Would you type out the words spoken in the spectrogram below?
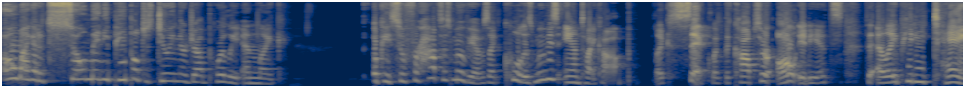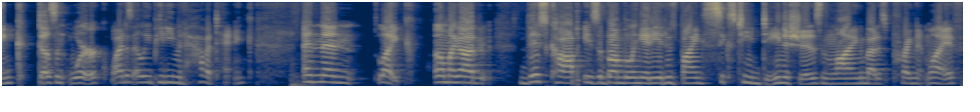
Oh my god, it's so many people just doing their job poorly and like Okay, so for half this movie I was like, cool, this movie's anti-cop. Like sick. Like the cops are all idiots. The LAPD tank doesn't work. Why does LAPD even have a tank? And then like, oh my god, this cop is a bumbling idiot who's buying 16 Danishes and lying about his pregnant wife.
